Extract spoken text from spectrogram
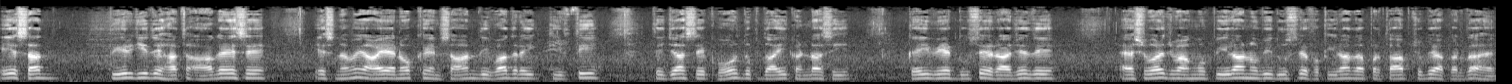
ਇਹ ਸਦ ਪੀਰ ਜੀ ਦੇ ਹੱਥ ਆ ਗਏ ਸੇ। ਇਸ ਨਵੇਂ ਆਏ ਅਨੋਖੇ ਇਨਸਾਨ ਦੀ ਵੱਧ ਰਹੀ ਕੀਰਤੀ ਤੇ ਜਸ ਇੱਕ ਹੋਰ ਦੁਖਦਾਈ ਕੰਡਾ ਸੀ। ਕਈ ਵੇਰ ਦੂਸਰੇ ਰਾਜੇ ਦੇ ਐਸ਼ਵਰਜ ਵਾਂਗੂ ਪੀਰਾਂ ਨੂੰ ਵੀ ਦੂਸਰੇ ਫਕੀਰਾਂ ਦਾ ਪ੍ਰਤਾਪ ਚੁਭਿਆ ਕਰਦਾ ਹੈ।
